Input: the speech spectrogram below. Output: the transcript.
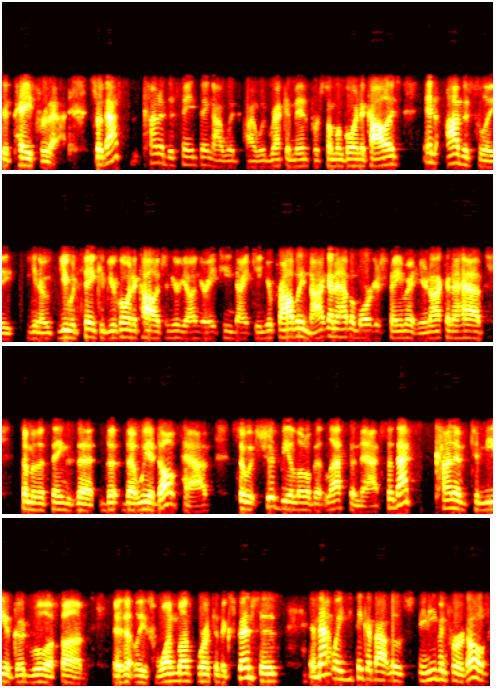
to pay for that. So that's kind of the same thing I would I would recommend for someone going to college. And obviously, you know, you would think if you're going to college and you're young, you're 18, 19, you're probably not going to have a mortgage payment. You're not going to have some of the things that, that that we adults have. So it should be a little bit less than that. So that's kind of to me a good rule of thumb is at least one month worth of expenses. And that way you think about those, and even for adults,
